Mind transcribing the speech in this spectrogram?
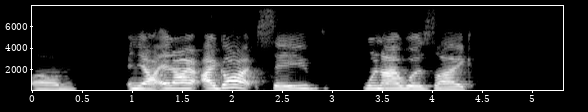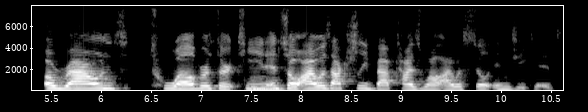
Um and yeah, and I I got saved when I was like around 12 or 13 Mhm. and so I was actually baptized while I was still in G Kids.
